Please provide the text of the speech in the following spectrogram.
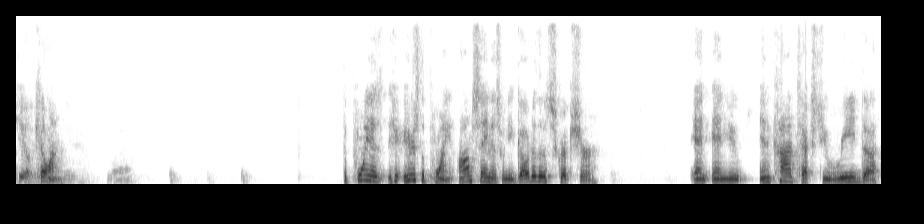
Kill him. Kill him. The point is, here's the point. All I'm saying is when you go to the scripture and, and you, in context, you read the,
